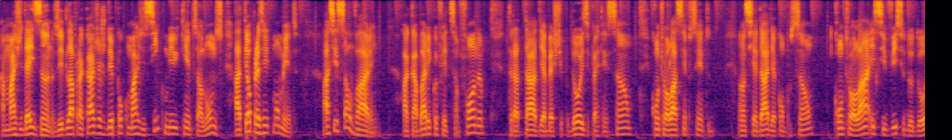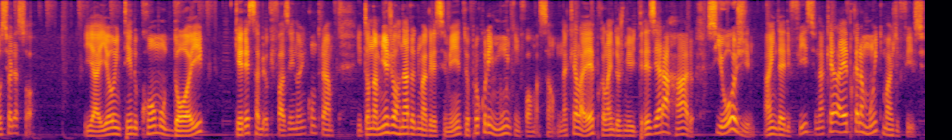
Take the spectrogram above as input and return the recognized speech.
Há mais de 10 anos. E de lá para cá já ajudei pouco mais de 5.500 alunos até o presente momento a se salvarem, acabarem com o efeito sanfona, tratar diabetes tipo 2, hipertensão, controlar 100% a ansiedade e a compulsão, controlar esse vício do doce, olha só. E aí eu entendo como dói querer saber o que fazer e não encontrar. Então, na minha jornada de emagrecimento, eu procurei muita informação. Naquela época, lá em 2013, era raro. Se hoje ainda é difícil, naquela época era muito mais difícil.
